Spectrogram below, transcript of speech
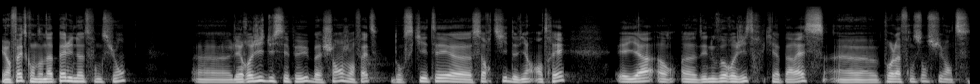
Et en fait, quand on appelle une autre fonction, les registres du CPU bah, changent en fait. Donc ce qui était sorti devient entrée, et il y a des nouveaux registres qui apparaissent pour la fonction suivante.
